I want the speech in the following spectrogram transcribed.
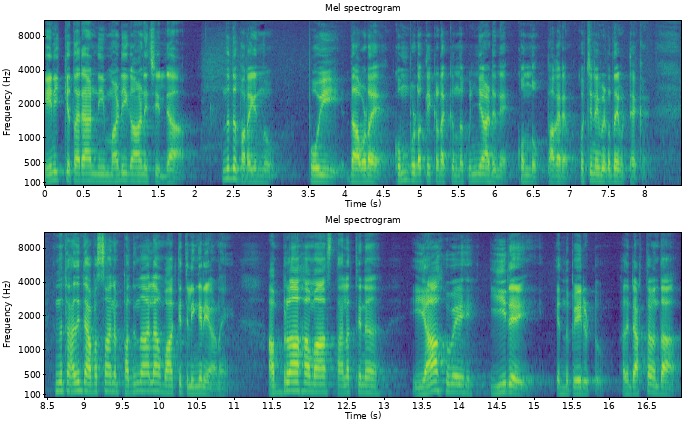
എനിക്ക് തരാൻ നീ മടി കാണിച്ചില്ല. എന്നിട്ട് പറയുന്നു പോയി അവിടെ കൊമ്പുടക്കി കിടക്കുന്ന കുഞ്ഞാടിനെ കൊന്നു പകരം. കൊച്ചിനെ വെറുതെ വിട്ടേക്ക്. എന്നിട്ട് അതിന്റെ അവസാനം പതിനാലാം വാക്യത്തിൽ ഇങ്ങനെയാണ് അബ്രാഹം ആ സ്ഥലത്തിന് യാഹുവേ ഈരേ എന്ന് പേരിട്ടു. അതിന്റെ അർത്ഥം എന്താ?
